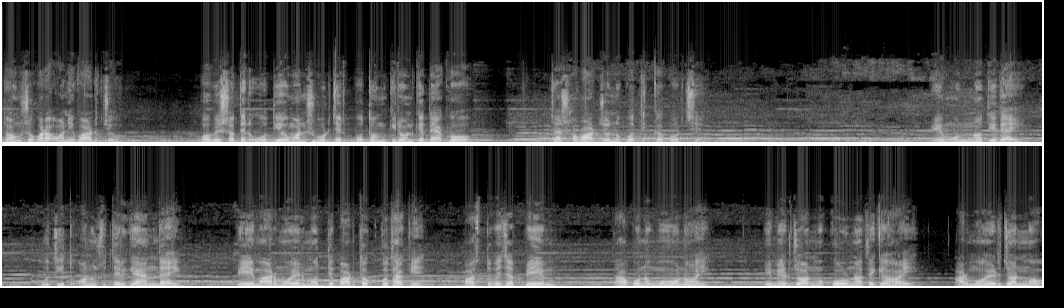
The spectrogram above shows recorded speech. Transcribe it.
ধ্বংস করা অনিবার্য। ভবিষ্যতের উদীয়মান সূর্যের প্রথম কিরণকে দেখো, যা সবার জন্য প্রতীক্ষা করছে। প্রেম উন্নতি দেয়, উচিত অনুচিতের জ্ঞান দেয়। প্রেম আর মোহের মধ্যে পার্থক্য থাকে। বাস্তবে যা প্রেম, তা কোনো মোহ নয়। প্রেমের জন্ম করুণা থেকে হয়, আর মোহের জন্ম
